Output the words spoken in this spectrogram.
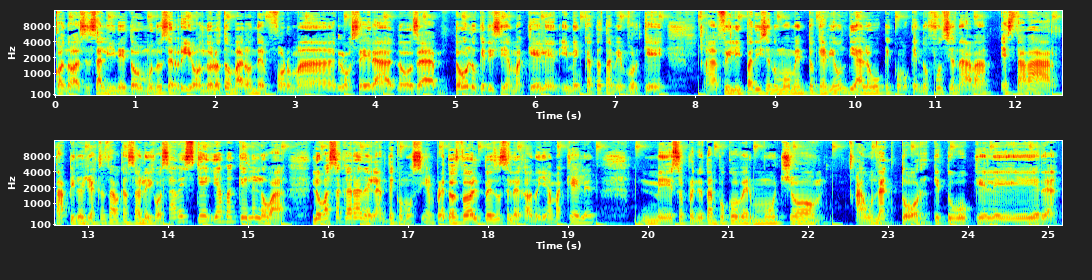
cuando hace esa línea y todo el mundo se rió, no lo tomaron de forma grosera, ¿no? o sea, todo lo que decía McKellen y me encanta también porque Uh, Filipa dice en un momento que había un diálogo que como que no funcionaba, estaba harta, pero Jackson estaba cansado y le dijo, ¿sabes qué? Ya McKellen lo va, lo va a sacar adelante como siempre. Entonces todo el peso se le dejaron a McKellen. Me sorprendió tampoco ver mucho a un actor que tuvo que leer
